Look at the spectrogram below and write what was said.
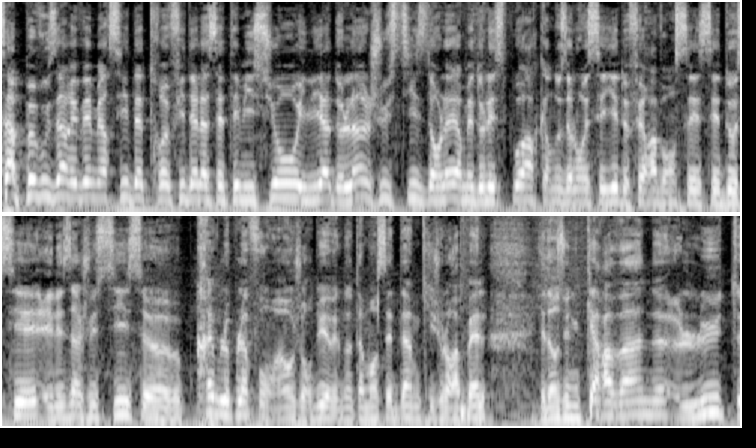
Ça peut vous arriver, merci d'être fidèle à cette émission. Il y a de l'injustice dans l'air, mais de l'espoir, car nous allons essayer de faire avancer ces dossiers. Et les injustices euh, crèvent le plafond hein, aujourd'hui, avec notamment cette dame qui, je le rappelle, est dans une caravane, lutte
